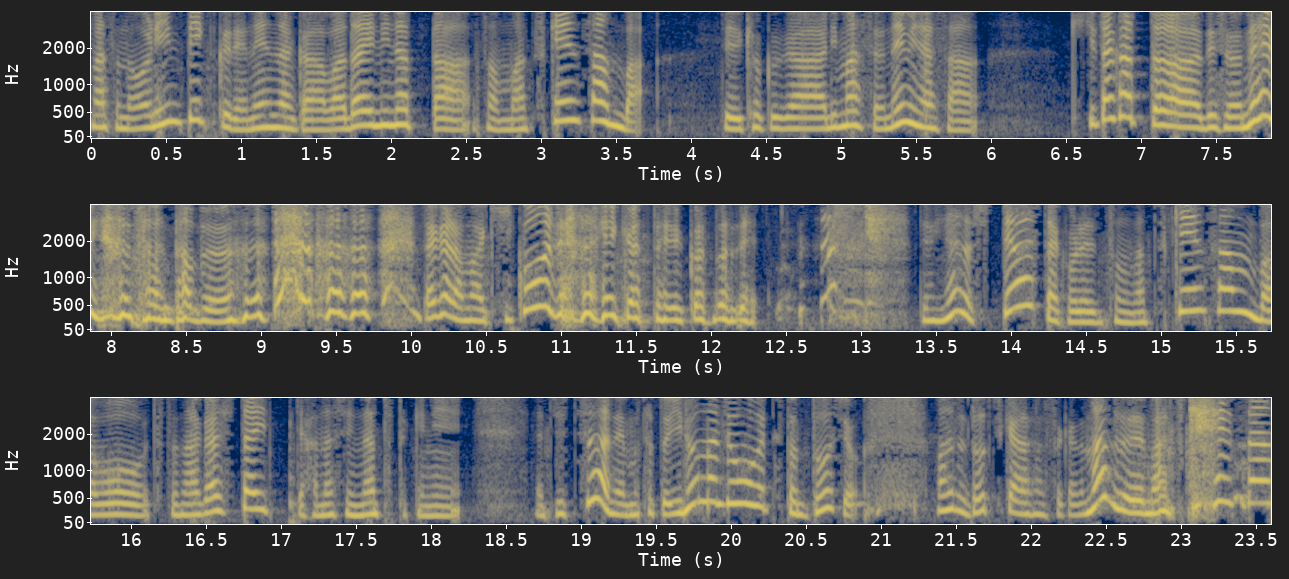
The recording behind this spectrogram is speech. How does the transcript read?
まあそのオリンピックでねなんか話題になったそのマツケンサンバっていう曲がありますよね皆さん。聞きたかったですよね 皆さん多分。だからまあ聞こうじゃないかということで。で皆さん知ってました？これそのマツケンサンバをちょっと流したいって話になった時に。実はねもうちょっといろんな情報がちょっとどうしよう。まずどっちから話すかまずマツケンサ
